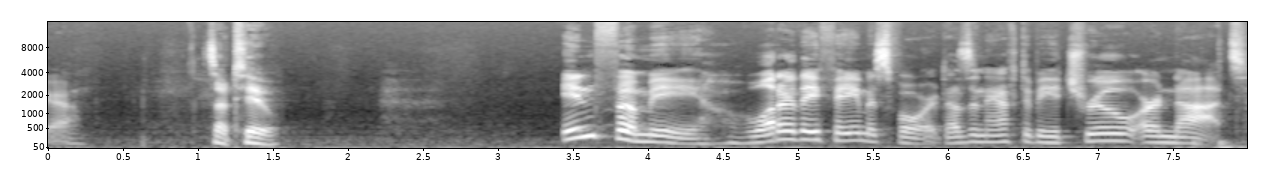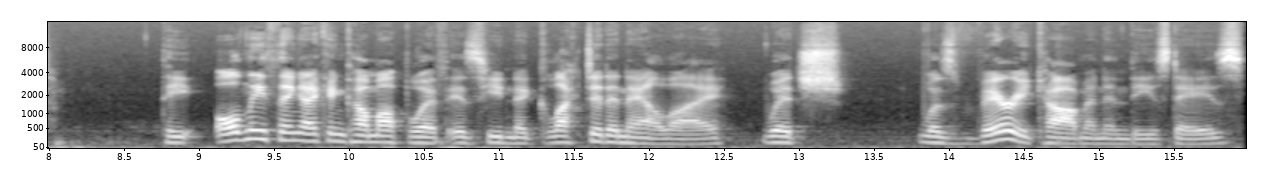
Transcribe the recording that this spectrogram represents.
Yeah. So two. Infamy. What are they famous for? Doesn't have to be true or not. The only thing I can come up with is he neglected an ally, which was very common in these days.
